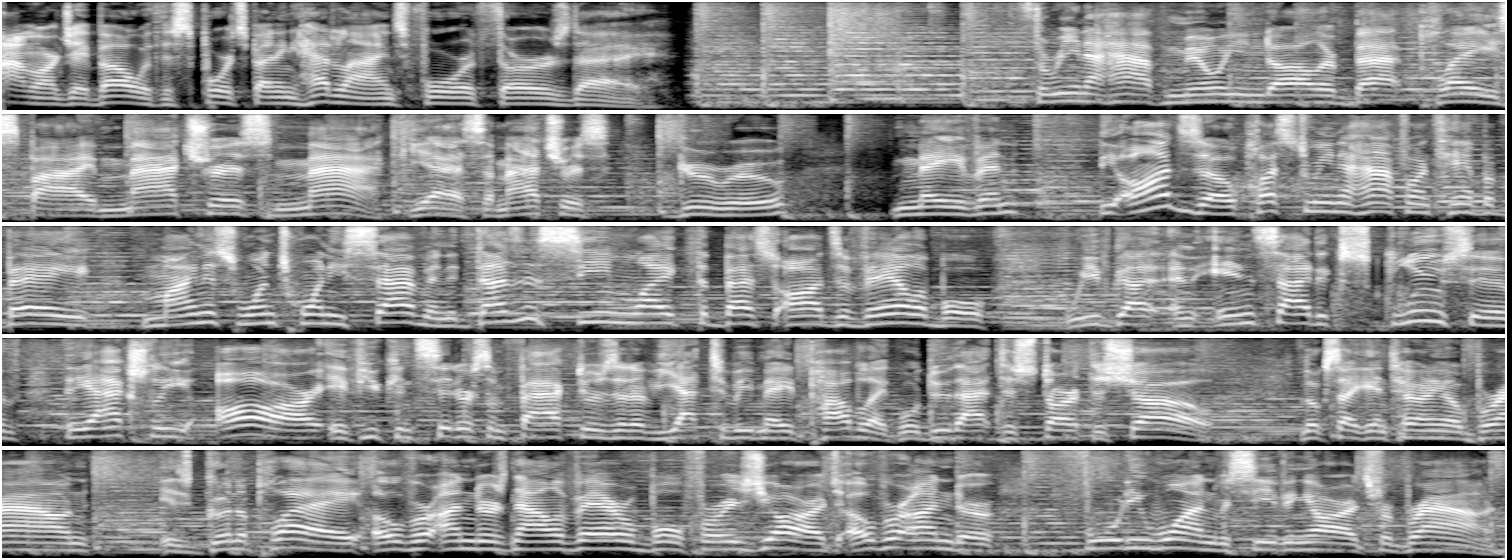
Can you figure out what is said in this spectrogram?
I'm RJ Bell with the sports betting headlines for Thursday. Three and a half million dollar bet placed by Mattress Mack. Yes, a mattress guru, Maven. The odds, though, plus three and a half on Tampa Bay, minus 127. It doesn't seem like the best odds available. We've got an inside exclusive. They actually are, if you consider some factors that have yet to be made public. We'll do that to start the show. Looks like Antonio Brown is going to play. Over under is now available for his yards. Over under 41 receiving yards for Brown.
